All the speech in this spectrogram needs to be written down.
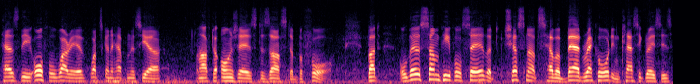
has the awful worry of what's going to happen this year after Angers' disaster before. But although some people say that chestnuts have a bad record in classic races,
